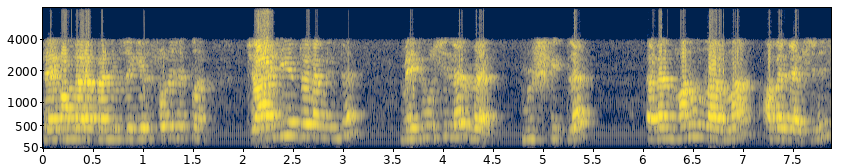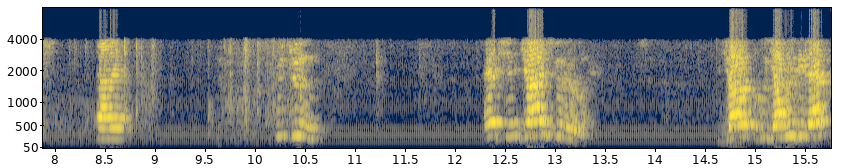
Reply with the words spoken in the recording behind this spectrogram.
Peygamber Efendimiz'e gelip soracaklar. Cahiliye döneminde mecusiler ve müşrikler efendim hanımlarına affedersiniz yani bütün hepsini caiz görüyorlar. Ya- Yahudiler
